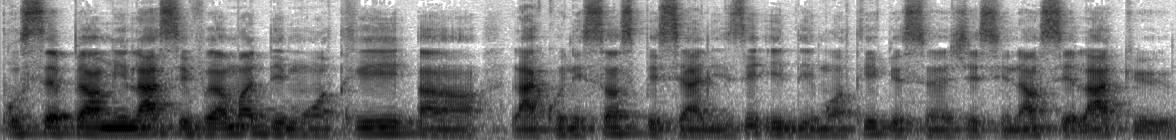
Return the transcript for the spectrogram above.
pour ces permis-là, c'est vraiment démontrer euh, la connaissance spécialisée et démontrer que c'est un gestionnaire, c'est là que,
